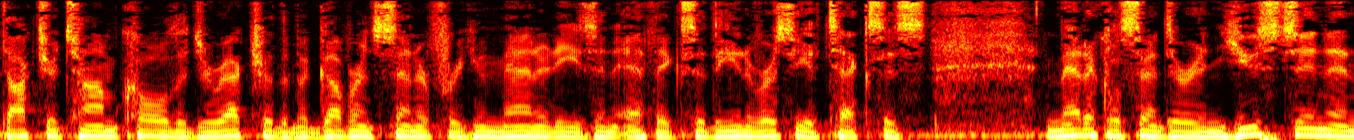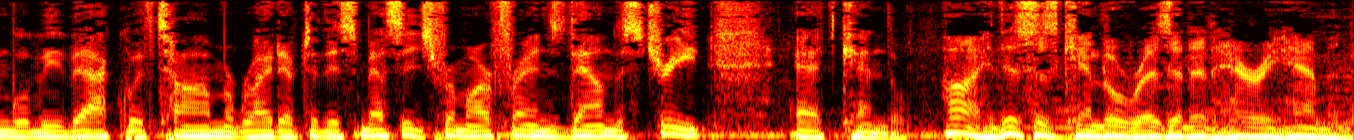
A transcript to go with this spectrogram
Dr. Tom Cole, the director of the McGovern Center for Humanities and Ethics at the University of Texas Medical Center in Houston, and we'll be back with Tom right after this message from our friends down the street at Kendal. Hi, this is Kendal resident Harry Hammond.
